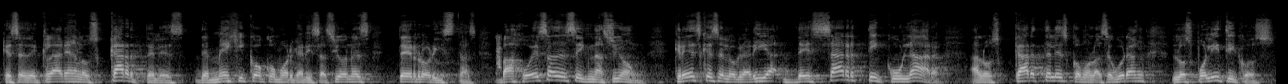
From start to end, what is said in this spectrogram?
que se declaren los cárteles de México como organizaciones terroristas. Bajo esa designación, ¿crees que se lograría desarticular a los cárteles como lo aseguran los políticos?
